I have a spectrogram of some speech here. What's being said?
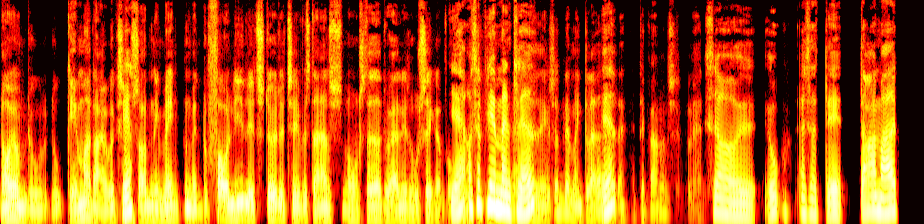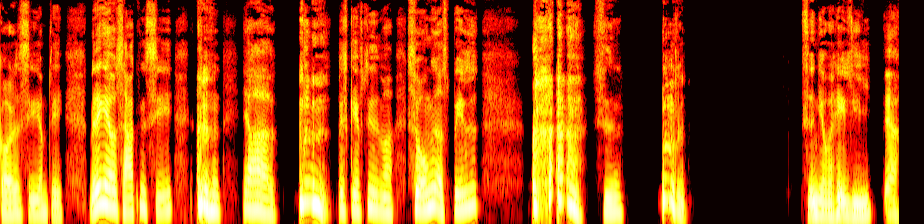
når jo, du, du gemmer dig jo ikke som Ja. sådan i mængden, men du får lige lidt støtte til, hvis der er nogle steder, du er lidt usikker på. Ja, og så bliver man glad. Ja, Så bliver man glad Ja. af det, det gør man simpelthen. Så øh, jo, altså, det, der er meget godt at sige om det. Men det kan jeg jo sagtens sige. jeg har beskæftiget mig, sunget og spillet siden, siden jeg var helt lille. Ja,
